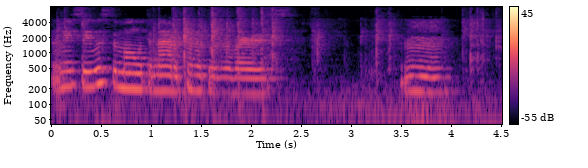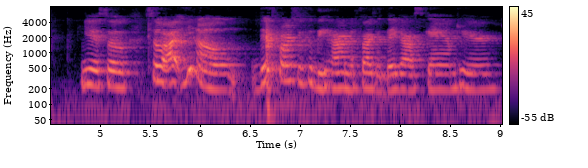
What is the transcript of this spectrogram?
Let me see. What's the moon with the Nine of Pentacles reverse? Hmm. Yeah, so, so I, you know, this person could be hiding the fact that they got scammed here.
